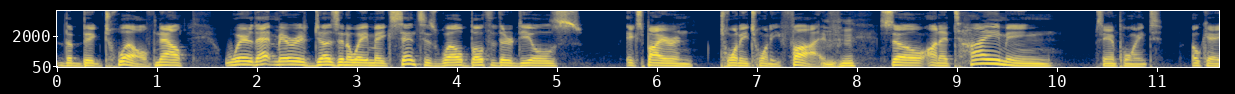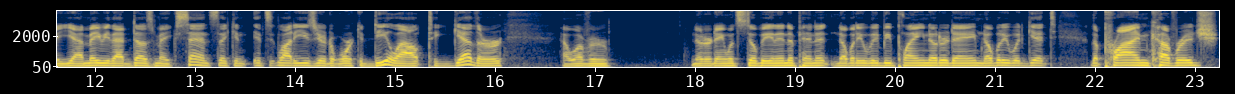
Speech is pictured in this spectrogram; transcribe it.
the Big 12. Now, where that marriage does in a way make sense as well, both of their deals expire in 2025. So, on a timing standpoint, okay, yeah, maybe that does make sense. They can it's a lot easier to work a deal out together. However, Notre Dame would still be an independent. Nobody would be playing Notre Dame. Nobody would get the prime coverage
